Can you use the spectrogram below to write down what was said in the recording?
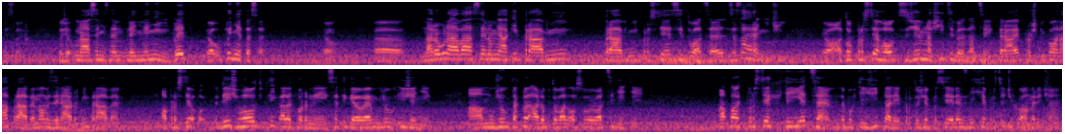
myslím. Takže u nás se nic ne, ne, není. Klid, jo, uklidněte se. Jo. E, narovnává se jenom nějaký právní, právní prostě situace ze zahraničí, Jo, a to prostě hold, že v naší civilizaci, která je prošpikovaná právem a mezinárodním právem. A prostě, když hold v té Kalifornii se ty geové můžou i ženit a můžou takhle adoptovat, osvojovat si děti, a pak prostě chtějí jet sem, nebo chtějí žít tady, protože prostě jeden z nich je prostě Čechoameričan.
